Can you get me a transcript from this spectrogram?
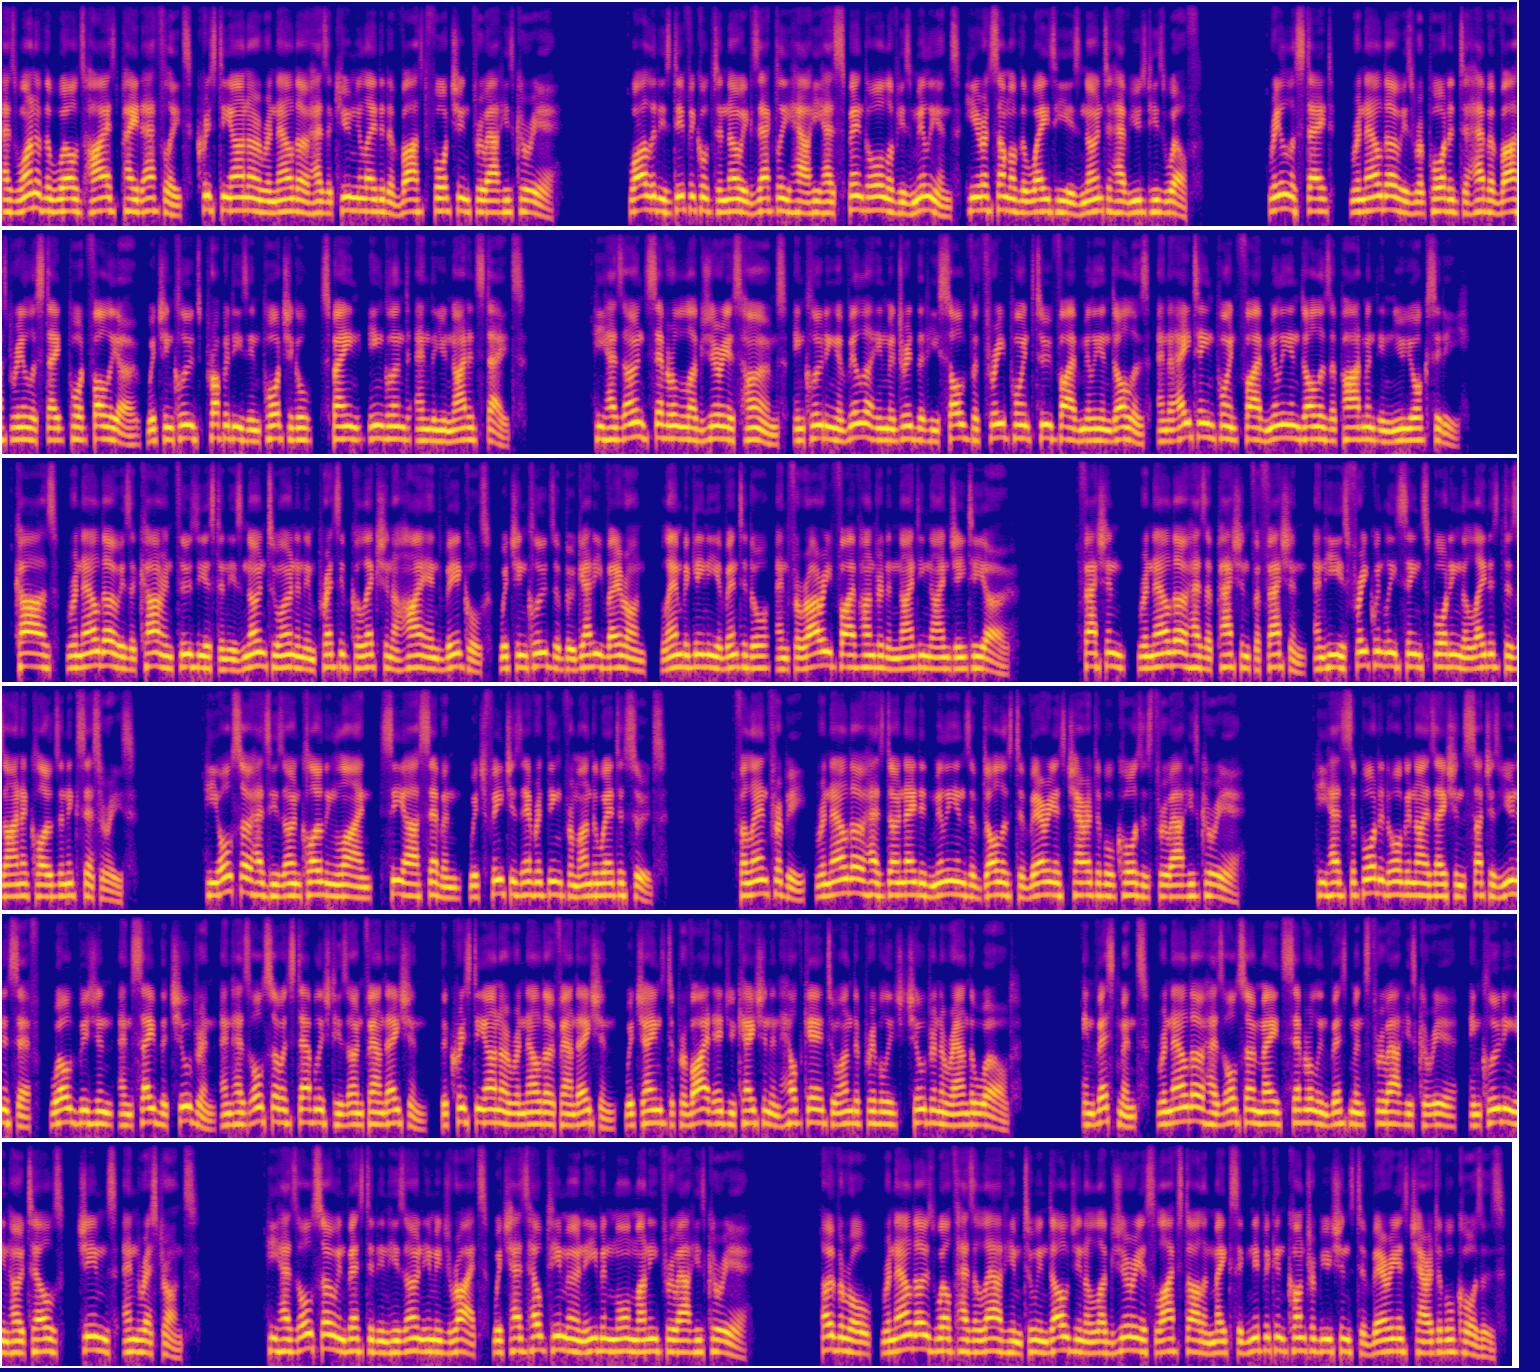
As one of the world's highest paid athletes, Cristiano Ronaldo has accumulated a vast fortune throughout his career. While it is difficult to know exactly how he has spent all of his millions, here are some of the ways he is known to have used his wealth. Real estate Ronaldo is reported to have a vast real estate portfolio, which includes properties in Portugal, Spain, England, and the United States. He has owned several luxurious homes, including a villa in Madrid that he sold for $3.25 million, and a $18.5 million apartment in New York City. Cars Ronaldo is a car enthusiast and is known to own an impressive collection of high-end vehicles, which includes a Bugatti Veyron, Lamborghini Aventador, and Ferrari 599 GTO. Fashion Ronaldo has a passion for fashion, and he is frequently seen sporting the latest designer clothes and accessories. He also has his own clothing line, CR7, which features everything from underwear to suits. Philanthropy Ronaldo has donated millions of dollars to various charitable causes throughout his career. He has supported organizations such as UNICEF, World Vision, and Save the Children, and has also established his own foundation, the Cristiano Ronaldo Foundation, which aims to provide education and healthcare to underprivileged children around the world. Investments Ronaldo has also made several investments throughout his career, including in hotels, gyms, and restaurants. He has also invested in his own image rights, which has helped him earn even more money throughout his career. Overall, Ronaldo's wealth has allowed him to indulge in a luxurious lifestyle and make significant contributions to various charitable causes.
